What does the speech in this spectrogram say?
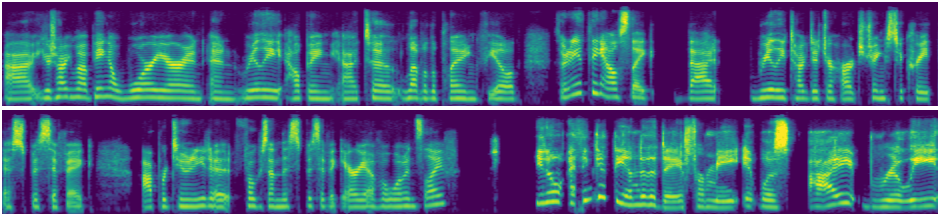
uh, you're talking about being a warrior and and really helping uh, to level the playing field. Is there anything else like that really tugged at your heartstrings to create this specific opportunity to focus on this specific area of a woman's life? You know i think at the end of the day for me it was i really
